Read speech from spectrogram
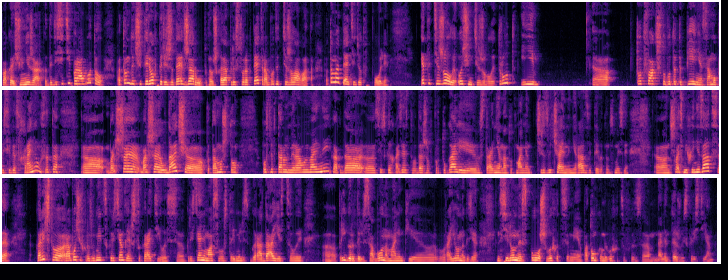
пока еще не жарко, до 10 поработал, потом до 4 пережидает жару, потому что когда плюс 45, работать тяжеловато. Потом опять идет в поле. Это тяжелый, очень тяжелый труд, и э, тот факт, что вот это пение само по себе сохранилось, это э, большая, большая удача, потому что после Второй мировой войны, когда э, сельское хозяйство даже в Португалии, в стране на тот момент чрезвычайно неразвитой в этом смысле, э, началась механизация, Количество рабочих, разумеется, крестьян, конечно, сократилось. Крестьяне массово устремились в города, есть целые э, пригороды Лиссабона, маленькие районы, где населенные сплошь выходцами, потомками выходцев из э, Алентежу, из крестьян.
